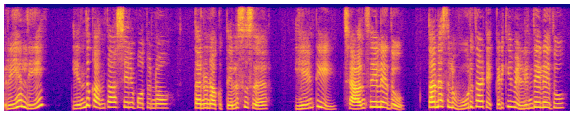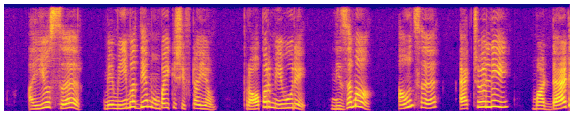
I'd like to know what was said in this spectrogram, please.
రియల్లీ? ఎందుకు అంత ఆశ్చర్యపోతున్నావు? తను నాకు తెలుసు సార్. ఏంటి? ఛాన్సే లేదు. తను అసలు ఊరు దాటి ఎక్కడికి వెళ్ళిందే లేదు. అయ్యో సార్ మేము ఈ మధ్య ముంబైకి షిఫ్ట్ అయ్యాం. ప్రాపర్ మీ ఊరే. నిజమా? అవును సార్. యాక్చువల్లీ మా డాడ్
